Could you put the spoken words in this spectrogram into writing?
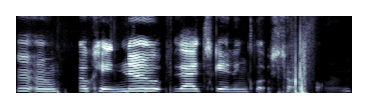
Uh-oh. Okay, now that's getting close to our farm.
